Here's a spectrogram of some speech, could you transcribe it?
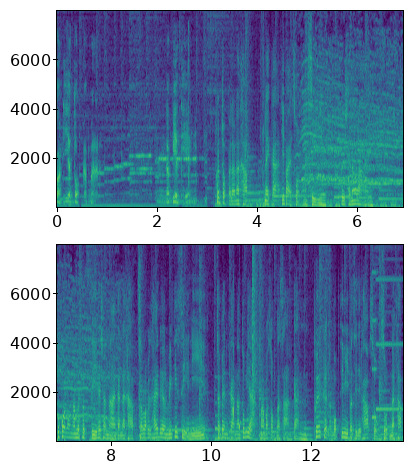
ก่อนที่จะตกกลับมา แล้วเปลี่ยนเทรนก็จบไปแล้วนะครับ ในการอธิบายส่วนของ C คือ Channel Line ทุกคนลองนำไปฝึกตีให้ชำนาญกันนะครับสำหรับในท้ายเดือนวิกที่ 4 นี้ จะเป็นการนำทุกอย่างมาผสมผสานกัน เพื่อให้เกิดระบบที่มีประสิทธิภาพสูงสุดนะครับ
